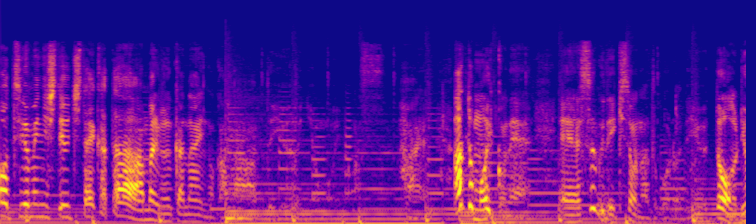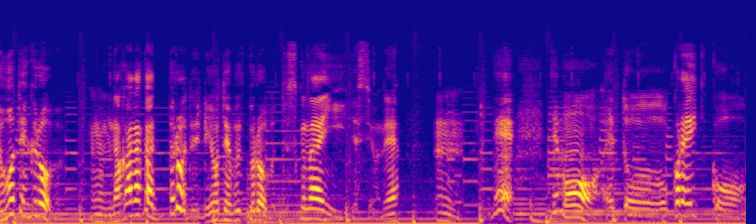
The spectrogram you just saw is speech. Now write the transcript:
を強めにして打ちたい方はあんまり向かないのかなというふうに思います。はい。あともう一個ね、えー、すぐできそうなところで言うと、両手グローブ。うん、なかなかプロで両手グローブって少ないですよね。うん。で、でも、えっと、これ1個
